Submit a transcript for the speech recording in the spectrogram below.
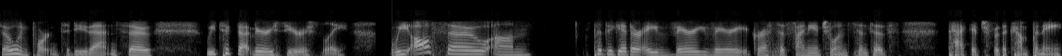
so important to do that. And so we took that very seriously. We also um, put together a very, very aggressive financial incentives package for the company.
